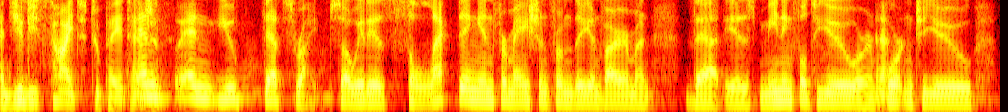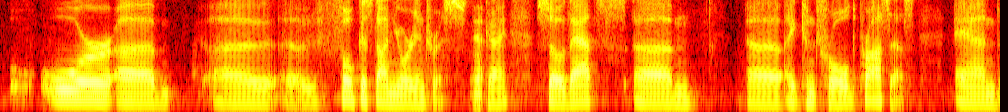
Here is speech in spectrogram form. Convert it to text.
And you decide to pay attention. And and you that's right. So it is selecting information from the environment that is meaningful to you or important to you, or uh, uh, uh, focused on your interests. Okay, so that's um, uh, a controlled process. And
